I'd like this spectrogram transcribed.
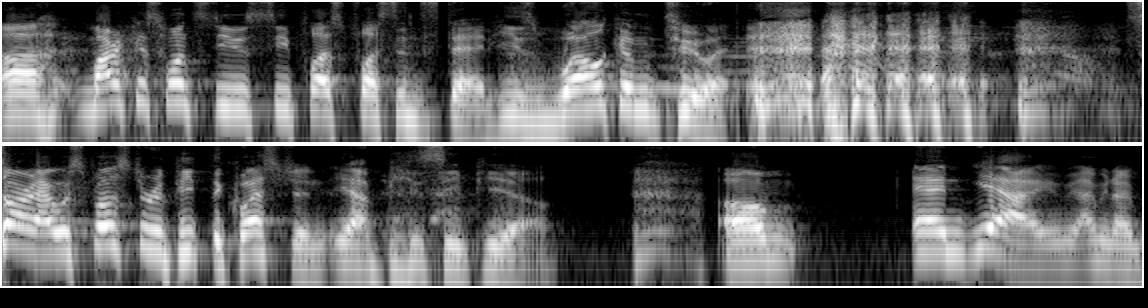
Uh, Marcus wants to use C++ instead. He's welcome to it. Sorry, I was supposed to repeat the question. Yeah, BCPL. Um, and yeah, I mean, I,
